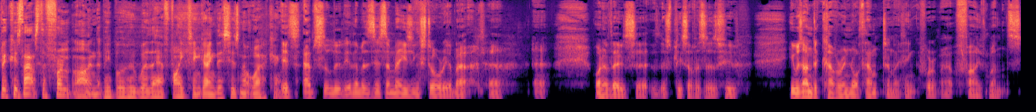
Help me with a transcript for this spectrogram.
because that's the front line, the people who were there fighting, going, this is not working. It's absolutely. There was this amazing story about uh, uh, one of those uh, those police officers who he was undercover in Northampton, I think, for about five months.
